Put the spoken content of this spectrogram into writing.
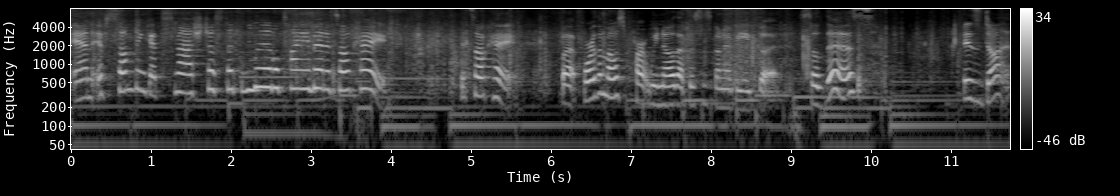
And if something gets smashed just a little tiny bit, it's okay. It's okay. But for the most part, we know that this is gonna be good. So this is done.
